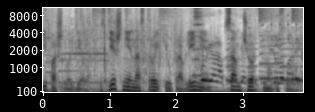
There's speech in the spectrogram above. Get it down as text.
и пошло дело. Здешние настройки управления, сам черт ногу сломит.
